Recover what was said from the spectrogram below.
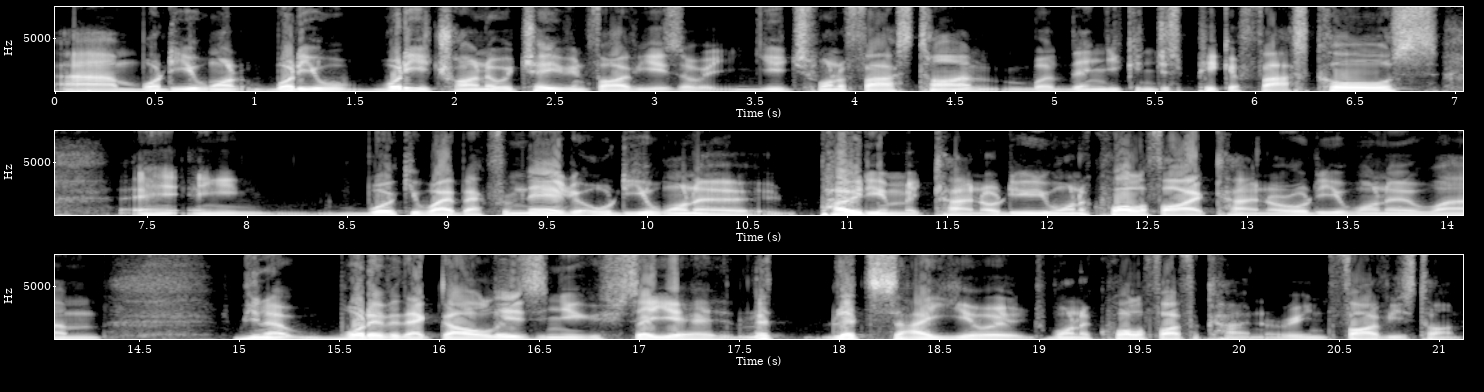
Um, what do you want? What do you What are you trying to achieve in five years? You just want a fast time? Well, then you can just pick a fast course and, and work your way back from there. Or do you want a podium at Kona? Or do you want to qualify at Kona? Or do you want to um, you know, whatever that goal is, and you say, yeah, let let's say you want to qualify for Kona in five years' time,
